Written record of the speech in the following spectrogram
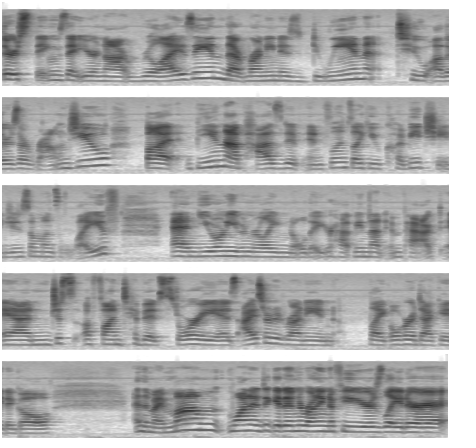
there's things that you're not realizing that running is doing to others around you but being that positive influence like you could be changing someone's life and you don't even really know that you're having that impact. And just a fun tidbit story is I started running like over a decade ago. And then my mom wanted to get into running a few years later.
